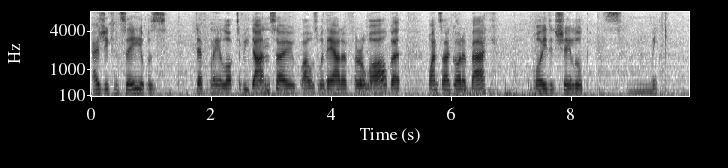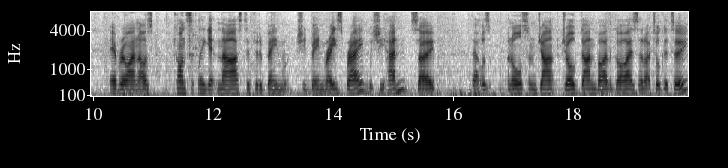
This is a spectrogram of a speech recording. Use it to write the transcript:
As you can see, it was definitely a lot to be done. So I was without her for a while, but once I got her back, boy, did she look smick. Everyone, I was constantly getting asked if it had been, she'd been resprayed, which she hadn't. So that was an awesome job done by the guys that I took her to.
